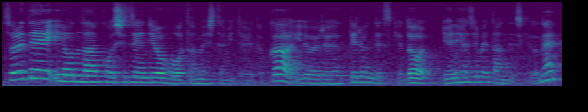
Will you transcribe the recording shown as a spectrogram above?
それでいろんなこう自然療法を試してみたりとかいろいろやってるんですけどやり始めたんですけどね。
